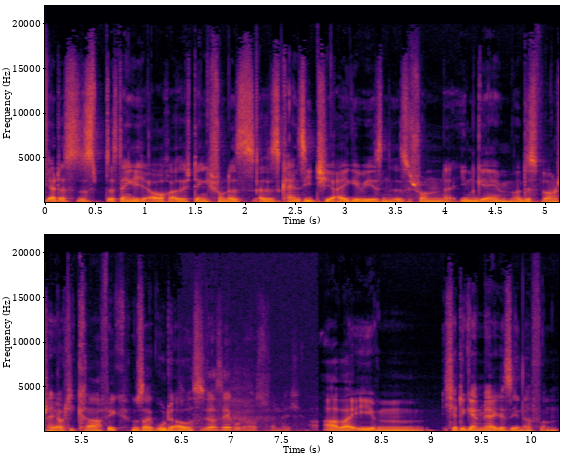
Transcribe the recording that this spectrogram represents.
Ja, das, das, das denke ich auch. Also ich denke schon, dass also es ist kein CGI gewesen, es ist schon Ingame und das war wahrscheinlich auch die Grafik, sah gut aus. Sah sehr gut aus, finde ich. Aber eben, ich hätte gern mehr gesehen davon,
